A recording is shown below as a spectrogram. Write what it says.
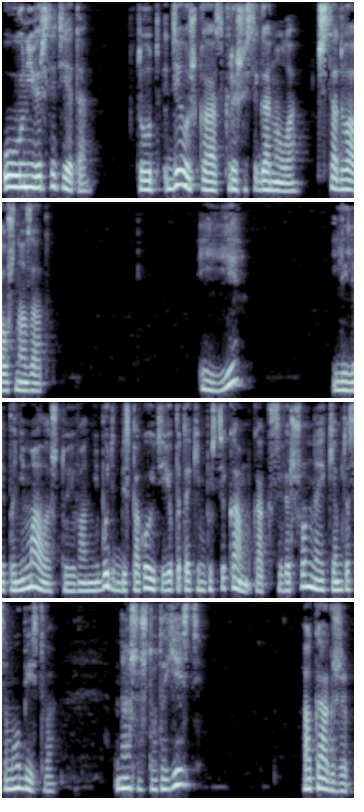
«У университета. Тут девушка с крыши сиганула. Часа два уж назад». «И?» Лиля понимала, что Иван не будет беспокоить ее по таким пустякам, как совершенное кем-то самоубийство. «Наше что-то есть?» «А как же?»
